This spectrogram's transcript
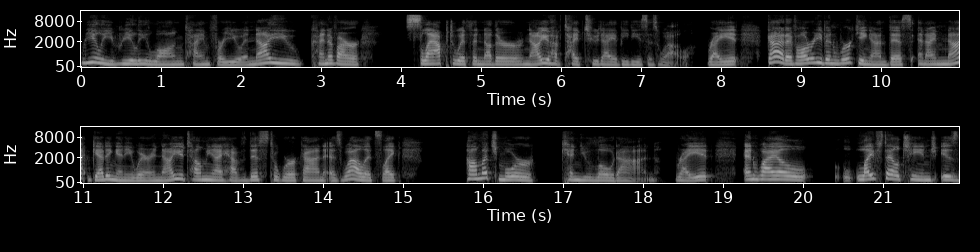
really really long time for you and now you kind of are slapped with another now you have type 2 diabetes as well right god i've already been working on this and i'm not getting anywhere and now you tell me i have this to work on as well it's like how much more can you load on right and while lifestyle change is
